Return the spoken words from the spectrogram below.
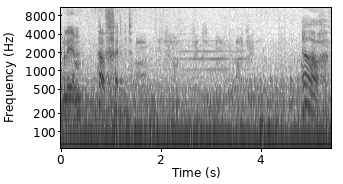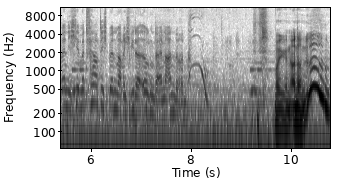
Problem. Perfekt. Ach, wenn ich hiermit fertig bin, mache ich wieder irgendeinen anderen. Mal einen anderen. Uh,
